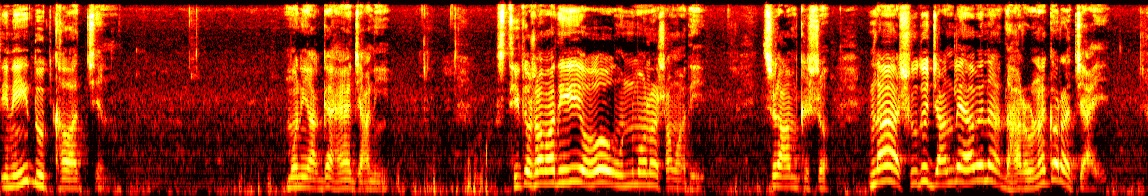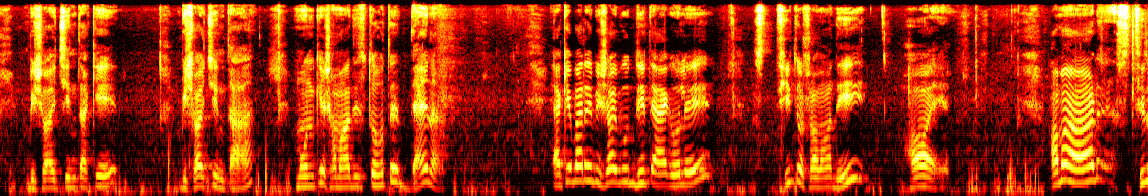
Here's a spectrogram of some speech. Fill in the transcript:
তিনিই দুধ খাওয়াচ্ছেন। মনি আজ্ঞা হ্যাঁ জানি। স্থিত সমাধি ও উন্মনা সমাধি। শ্রীরামকৃষ্ণ, না, শুধু জানলে হবে না, ধারণা করা চাই। বিষয় চিন্তাকে বিষয় চিন্তা মনকে সমাধিস্থ হতে দেয় না। একেবারে বিষয় বুদ্ধি ত্যাগ হলে স্থিত সমাধি হয়। আমার স্থিত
